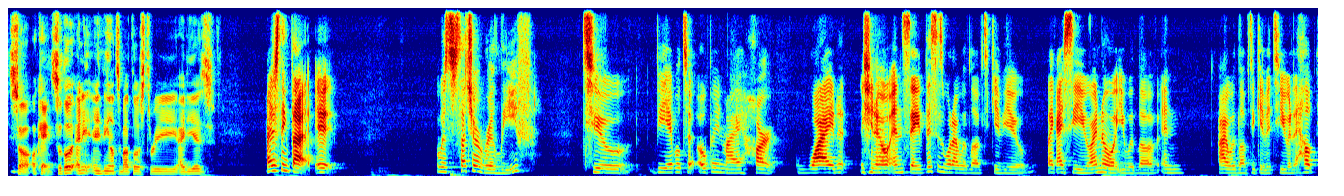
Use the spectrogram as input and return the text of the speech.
so okay so tho- any anything else about those three ideas I just think that it was such a relief to be able to open my heart wide, you know, and say, This is what I would love to give you. Like, I see you, I know what you would love, and I would love to give it to you. And it helped,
